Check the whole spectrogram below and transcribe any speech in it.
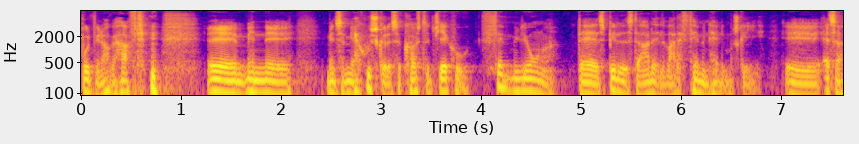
burde vi nok have haft. øh, men, øh, men som jeg husker det, så kostede Djeko 5 millioner, da spillet startede, eller var det 5,5 måske? Øh, altså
